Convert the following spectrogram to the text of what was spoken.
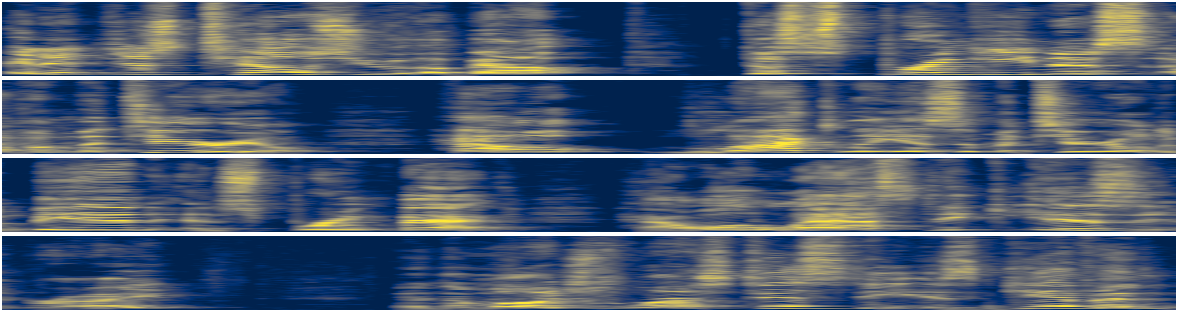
And it just tells you about the springiness of a material. How likely is a material to bend and spring back? How elastic is it, right? And the modulus of elasticity is given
